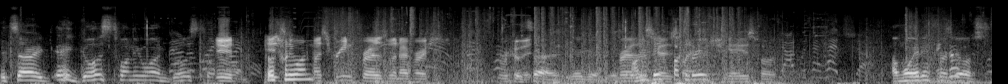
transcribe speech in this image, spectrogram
It's alright. Hey, Ghost 21, Ghost 21. Dude, Ghost 21? my screen froze whenever I threw It's it. alright, you're good. You're Bro, good. On this the big guy's fucking like bridge. gay as fuck. Shot with a headshot. I'm waiting for Ghost.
